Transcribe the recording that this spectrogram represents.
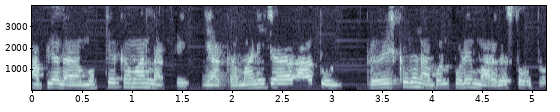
आपल्याला मुख्य कमान लागते. या कमानीच्या आतून प्रवेश करून आपण पुढे मार्गस्थ होतो.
